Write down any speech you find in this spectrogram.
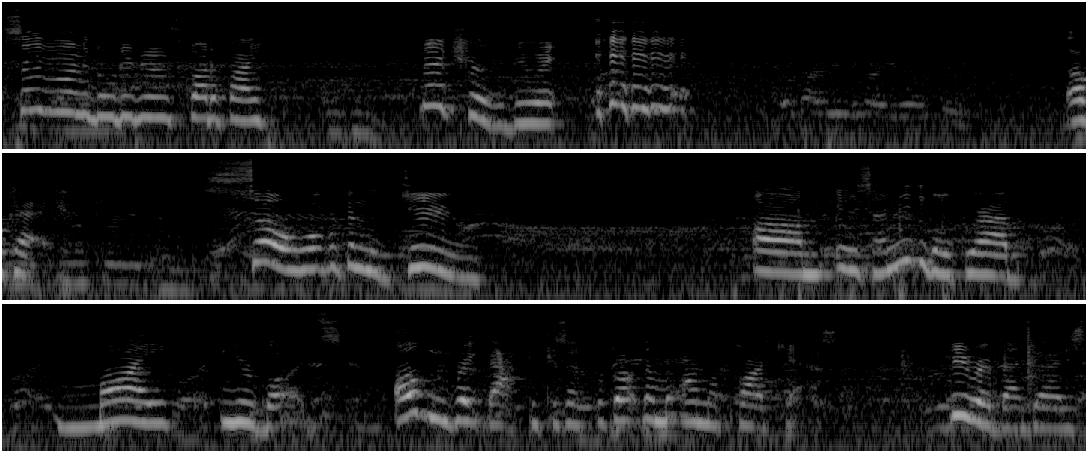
So if you want to go get it on Spotify, make sure to do it. okay. So what we're gonna do um, is I need to go grab my earbuds. I'll be right back because I forgot them on the podcast. Be right back, guys.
